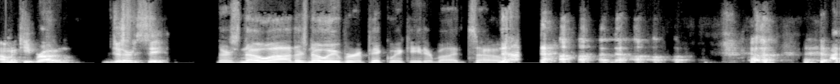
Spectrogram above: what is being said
I'm gonna keep running them just There's- to see. There's no uh there's no uber at pickwick either bud so no. no. i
